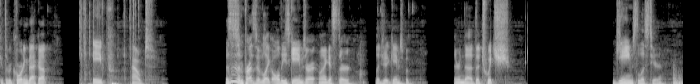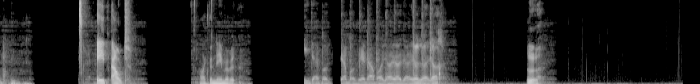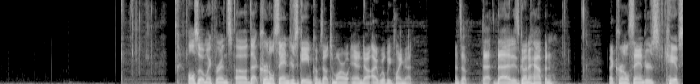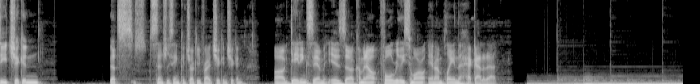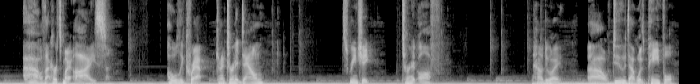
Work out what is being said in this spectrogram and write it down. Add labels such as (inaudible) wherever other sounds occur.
Get the recording back up. Ape out. This is impressive. Like all these games are, well, I guess they're legit games, but they're in the the Twitch games list here. Ape out. I like the name of it. Ugh. Also, my friends, uh, that Colonel Sanders game comes out tomorrow, and uh, I will be playing that. Heads up. That that is gonna happen. That Colonel Sanders KFC chicken. That's essentially saying Kentucky Fried Chicken chicken. Uh, dating sim is uh, coming out full release tomorrow, and I'm playing the heck out of that. Ow, that hurts my eyes. Holy crap. Can I turn it down? Screen shake. Turn it off. How do I... Ow, dude, that was painful.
